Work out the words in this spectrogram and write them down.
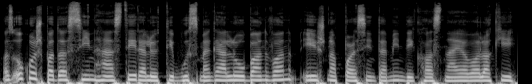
Az okospad a színház tér előtti busz megállóban van, és nappal szinte mindig használja valaki.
